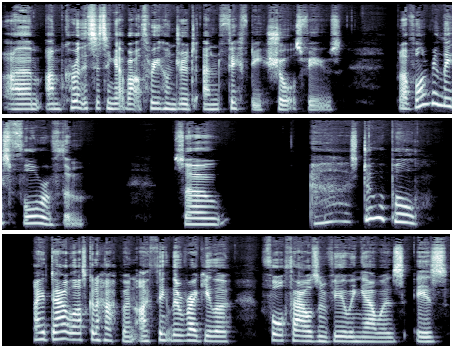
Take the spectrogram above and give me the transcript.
Um, I'm currently sitting at about 350 shorts views, but I've only released four of them. So uh, it's doable. I doubt that's going to happen. I think the regular 4,000 viewing hours is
